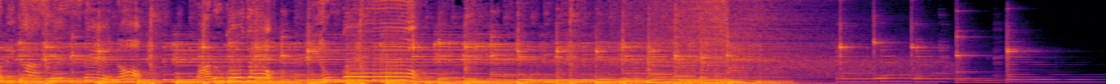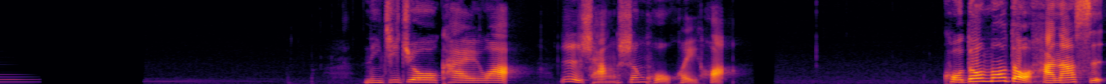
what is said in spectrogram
モニカ先生の丸ごと日本語。日常会話、日常生活会話。子供と話す、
